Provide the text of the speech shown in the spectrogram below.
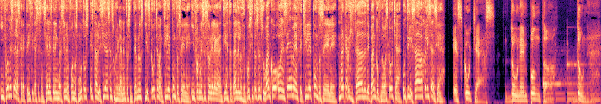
Infórmese de las características esenciales de la inversión en fondos mutuos establecidas en sus reglamentos internos y scotiabankchile.cl. Infórmese sobre la garantía estatal de los depósitos en su banco o en cmfchile.cl. Marca registrada de The Bank of Nova Scotia, utilizada bajo licencia. Escuchas Duna en punto. Duna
